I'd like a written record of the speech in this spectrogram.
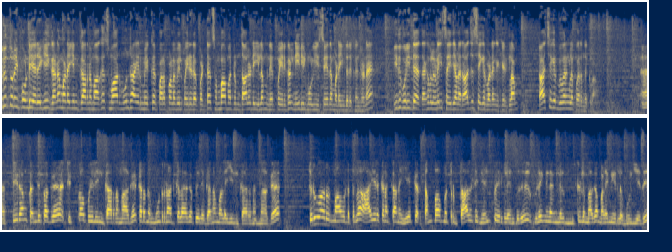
திருத்துறைப்பூண்டி அருகே கனமழையின் காரணமாக சுமார் மூன்றாயிரம் ஏக்கர் பரப்பளவில் பயிரிடப்பட்ட சம்பா மற்றும் தாளடி இளம் நெற்பயிர்கள் நீரில் மூழ்கி சேதமடைந்திருக்கின்றன. இது குறித்த தகவல்களை செய்தியாளர் ராஜசேகர் வழங்க கேட்கலாம். ராஜசேகர் விவரங்களை பகிர்ந்துக்கலாம். ஸ்ரீராம் கண்டிப்பாக டிட்வா புயலின் காரணமாக கடந்த மூன்று நாட்களாக பெய்த கனமழையின் காரணமாக திருவாரூர் மாவட்டத்தில் ஆயிரக்கணக்கான ஏக்கர் சம்பா மற்றும் தாளடி நெல் பயிர்கள் என்பது விளைநிலங்கள் முற்றிலுமாக மழைநீரில் மூழ்கியது.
